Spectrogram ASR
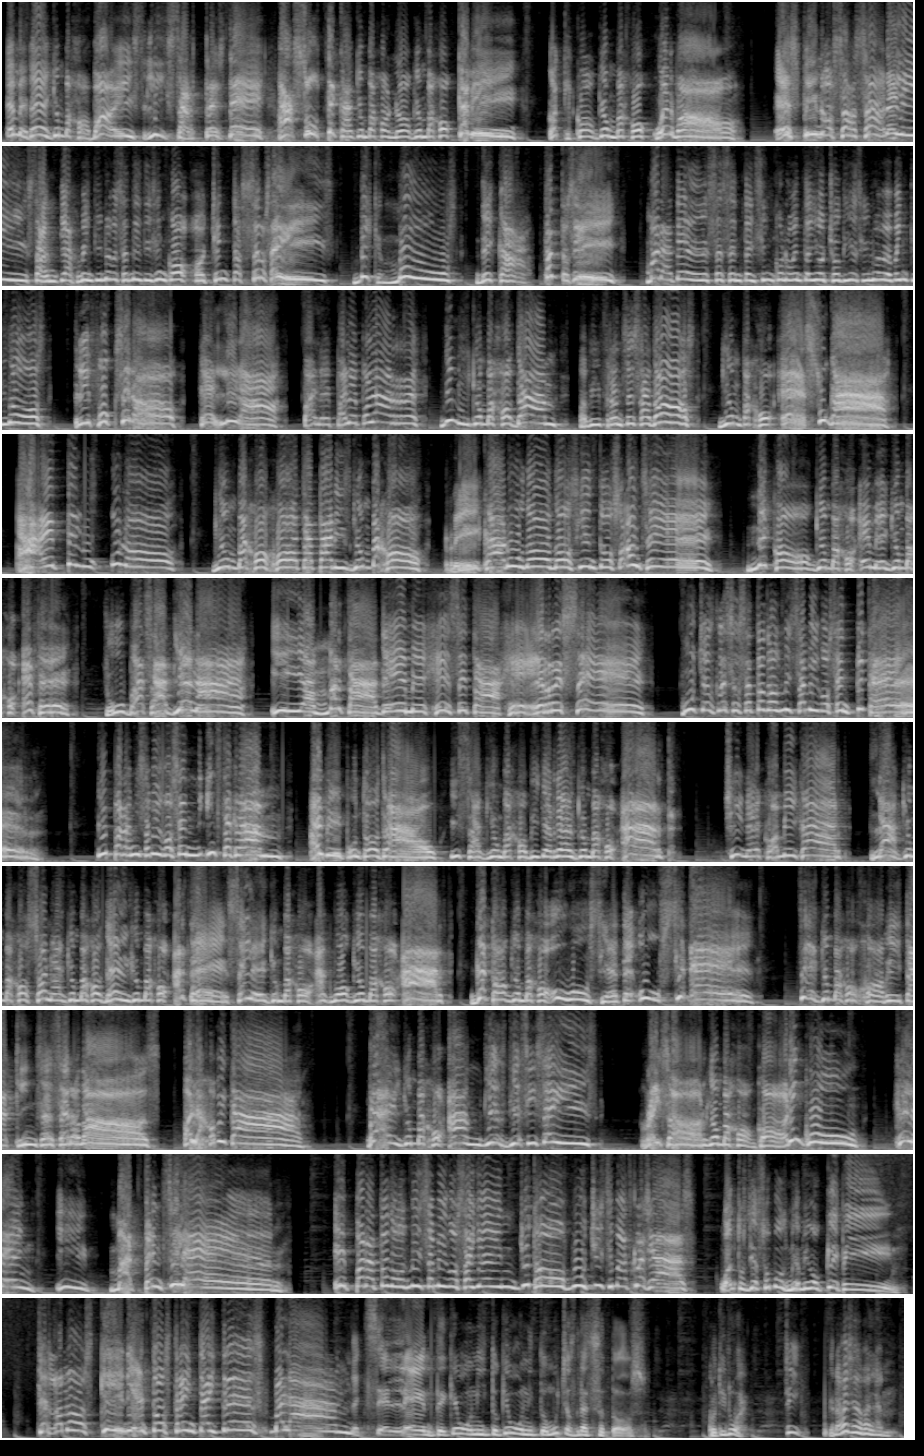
MD-Boys, Lizard 3D, Azuteca-No-Kami, Mágico-Cuervo. Espinosa Sarelli, Santiago 2975-8006, Big Moose, Deca Fantasy, Maratel 6598-1922, Trifuxero, Elira, Pale Pale Polar, Dimi-Dam, Pavi Francesa 2, guion bajo Esuga, Aetelu 1, guion bajo J. Paris, guion bajo. Ricarudo 211, Neko, guion bajo M, guion bajo F, Subasa Diana. Y a Marta de MGZGRC. Muchas gracias a todos mis amigos en Twitter. Y para mis amigos en Instagram, albi.draw, Isaac-Villarreal-Art, Chine-Comic-Art, La-Zona-Del-Arte, Cele-Agbo-Art, Gato-UU7U7, C-Jovita1502. ¡Hola, Jovita! Bray-An1016, Razor-Gorinku, Helen y Matt Penciler. Y para todos mis amigos allá en YouTube, muchísimas gracias. ¿Cuántos ya somos, mi amigo Clippy? Somos 533, Balam. Excelente, qué bonito, qué bonito. Muchas gracias a todos. Continúa. Sí, gracias, Balam.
